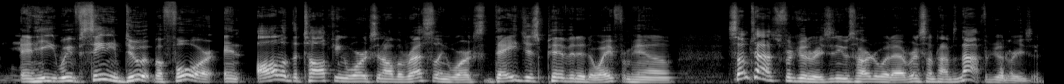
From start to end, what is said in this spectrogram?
Mm-hmm. And he we've seen him do it before and all of the talking works and all the wrestling works, they just pivoted away from him. Sometimes for good reason, he was hurt or whatever, and sometimes not for good reason.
